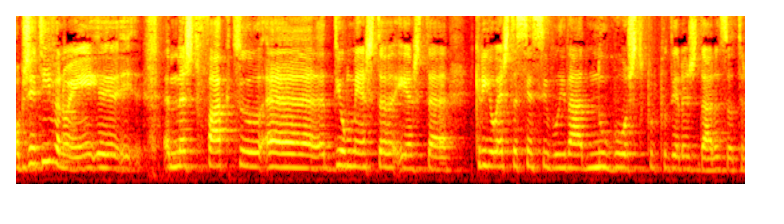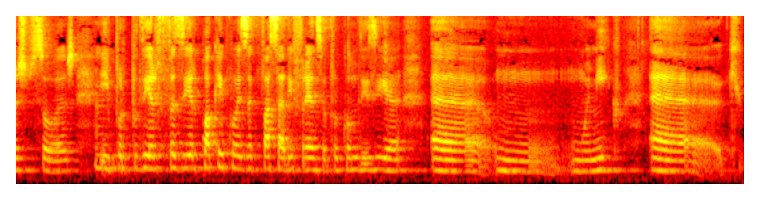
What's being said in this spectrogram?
objetiva, não é? Mas de facto deu-me esta, esta, criou esta sensibilidade no gosto por poder ajudar as outras pessoas uhum. e por poder fazer qualquer coisa que faça a diferença, porque como dizia uh, um, um, amigo uh, que,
